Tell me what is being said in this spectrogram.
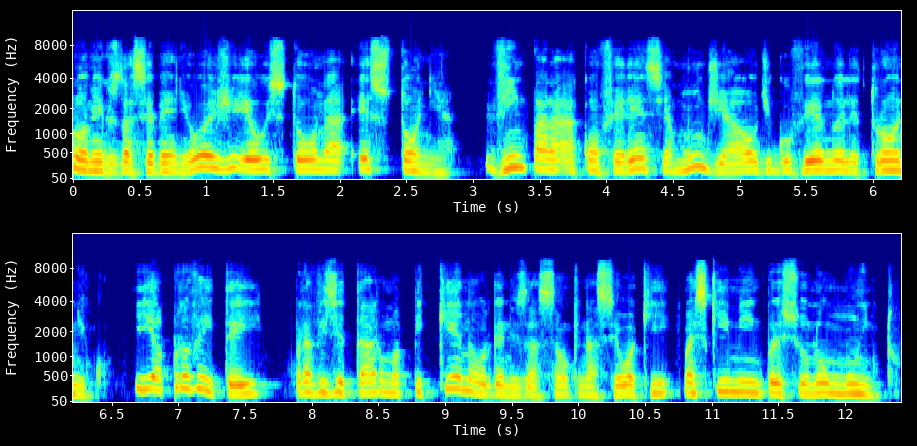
Alô, amigos da CBN. Hoje eu estou na Estônia. Vim para a Conferência Mundial de Governo Eletrônico e aproveitei para visitar uma pequena organização que nasceu aqui, mas que me impressionou muito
